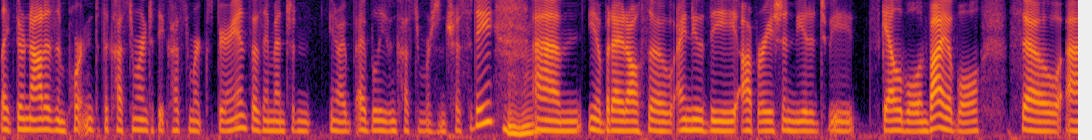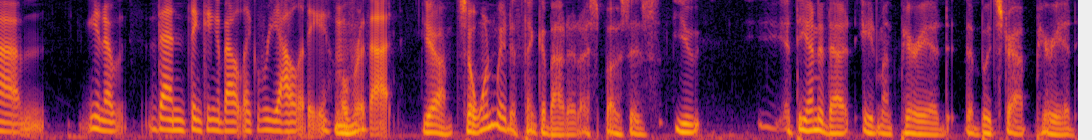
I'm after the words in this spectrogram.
Like they're not as important to the customer and to the customer experience. As I mentioned, you know, I, I believe in customer centricity. Um, you know, but I'd also I knew the operation needed to be scalable and viable. So, um, you know, then thinking about like reality over that. Yeah. So one way to think about it, I suppose, is you at the end of that eight month period, the bootstrap period,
